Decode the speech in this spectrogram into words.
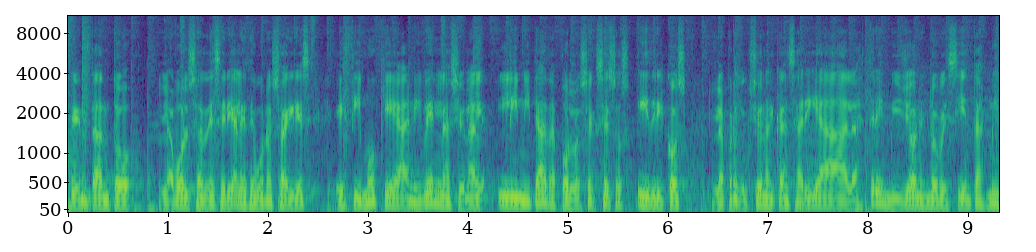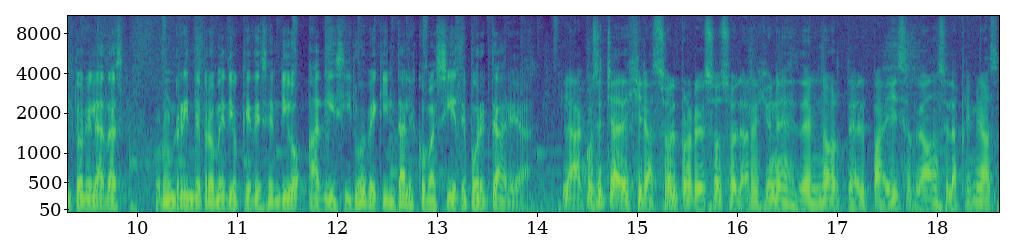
En tanto, la Bolsa de Cereales de Buenos Aires estimó que a nivel nacional, limitada por los excesos hídricos, la producción alcanzaría a las 3.900.000 toneladas, con un rinde promedio que descendió a 19 quintales,7 por hectárea. La cosecha de girasol progresó sobre las regiones del norte del país, relevándose las primeras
